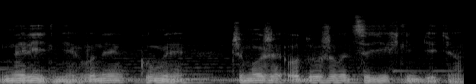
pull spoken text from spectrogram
нерідні, вони куми. Чи може одружуватися їхнім дітям?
